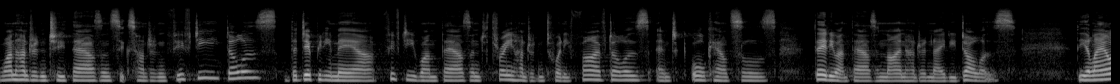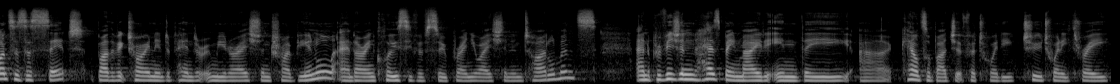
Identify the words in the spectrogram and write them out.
$102,650. The Deputy Mayor, $51,325. And all councillors, $31,980. The allowances are set by the Victorian Independent Remuneration Tribunal and are inclusive of superannuation entitlements. And a provision has been made in the uh, council budget for 22 23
